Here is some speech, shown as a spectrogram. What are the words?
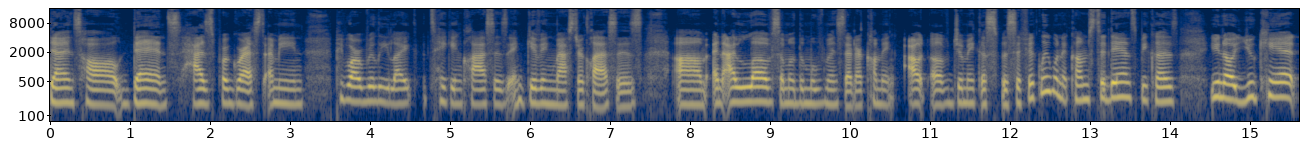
dance hall dance has progressed. I mean, people are really like taking classes and giving master classes. Um, and I love some of the movements that are coming out of Jamaica specifically when it comes to dance because, you know, you can't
